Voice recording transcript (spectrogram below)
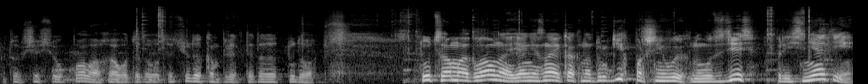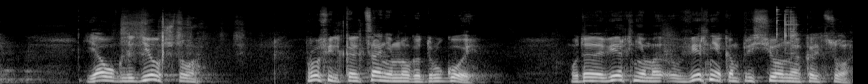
Тут вообще все упало. Ага, вот это вот отсюда комплект, это оттуда. Тут самое главное, я не знаю, как на других поршневых, но вот здесь при снятии я углядел, что профиль кольца немного другой. Вот это верхнее, верхнее компрессионное кольцо,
